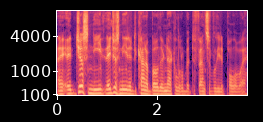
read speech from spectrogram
It just need they just needed to kind of bow their neck a little bit defensively to pull away.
